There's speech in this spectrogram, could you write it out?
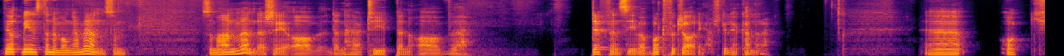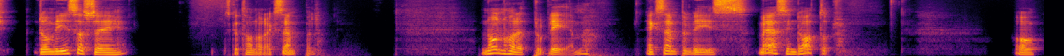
Det är åtminstone många män som, som använder sig av den här typen av defensiva bortförklaringar skulle jag kalla det. Eh, och de visar sig, jag ska ta några exempel. Någon har ett problem. Exempelvis med sin dator. Och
